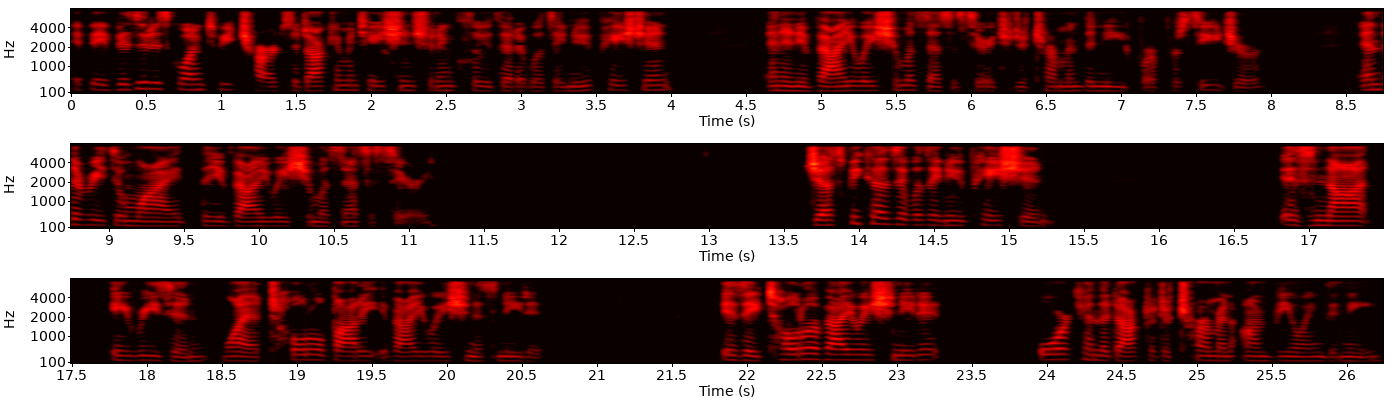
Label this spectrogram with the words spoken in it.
If a visit is going to be charged, the documentation should include that it was a new patient and an evaluation was necessary to determine the need for a procedure and the reason why the evaluation was necessary just because it was a new patient is not a reason why a total body evaluation is needed. Is a total evaluation needed or can the doctor determine on viewing the knee?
